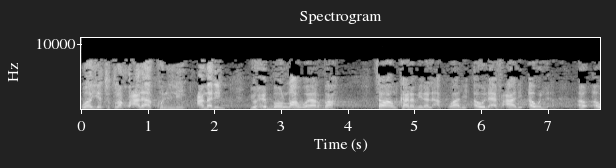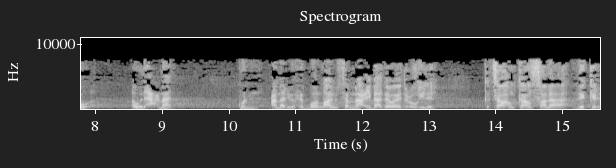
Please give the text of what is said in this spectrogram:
وهي تطلق على كل عمل يحبه الله ويرضاه سواء كان من الأقوال أو الأفعال أو أو أو, أو الأعمال. كل عمل يحبه الله يسمى عبادة ويدعو إليه سواء كان صلاة ذكر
